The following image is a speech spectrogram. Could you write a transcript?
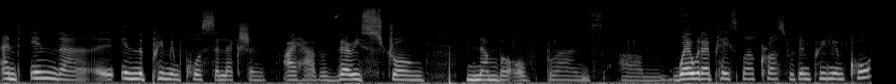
And in the in the premium core selection, I have a very strong number of brands. Um, where would I place Mark Cross within Premium Core?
